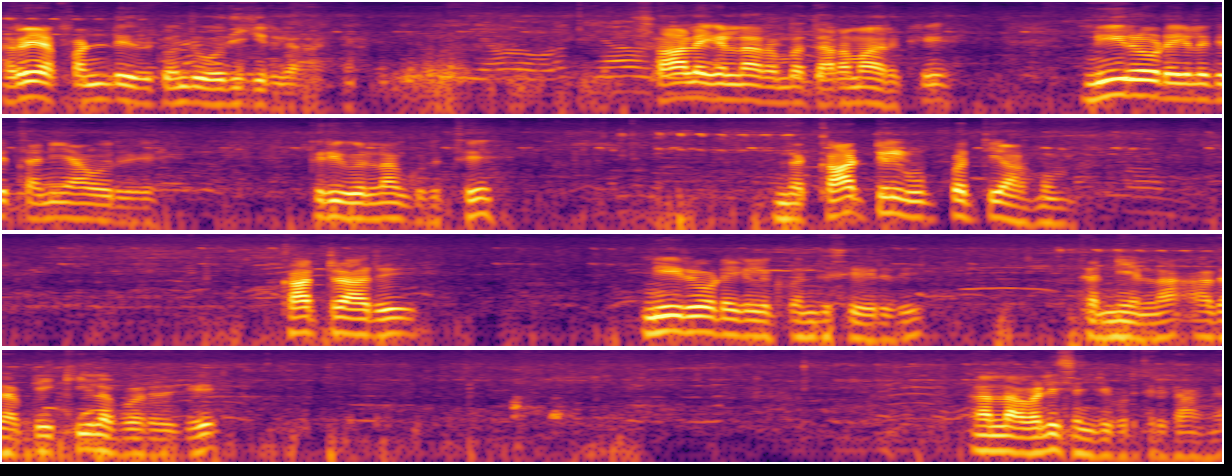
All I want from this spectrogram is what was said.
நிறைய ஃபண்டு இதுக்கு வந்து ஒதுக்கியிருக்காங்க. சாலைகள்லாம் ரொம்ப தரமாக இருக்குது நீரோடைகளுக்கு தனியாக ஒரு பிரிவுகள்லாம் கொடுத்து இந்த காற்றில் உற்பத்தி ஆகும். காற்றாறு நீரோடைகளுக்கு வந்து சேருது. தண்ணியெல்லாம் அது அப்படியே கீழே போகிறதுக்கு நல்லா வழி செஞ்சு கொடுத்துருக்காங்க.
